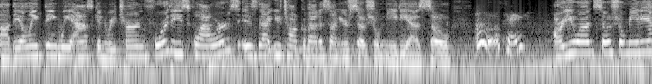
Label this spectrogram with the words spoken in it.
Uh, the only thing we ask in return for these flowers is that you talk about us on your social media. So, Oh, okay. are you on social media?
